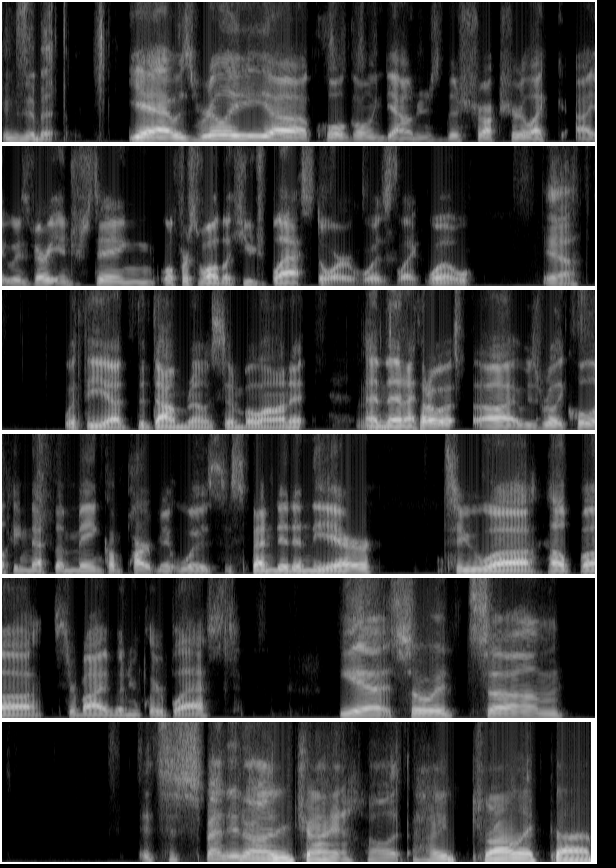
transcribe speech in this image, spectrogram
exhibit. Yeah, it was really uh, cool going down into the structure. Like, I, it was very interesting. Well, first of all, the huge blast door was like, whoa, Yeah. with the uh, the domino symbol on it. And then I thought it was, uh, it was really cool looking that the main compartment was suspended in the air to uh, help uh, survive a nuclear blast. Yeah, so it's um it's suspended on giant hydraulic uh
